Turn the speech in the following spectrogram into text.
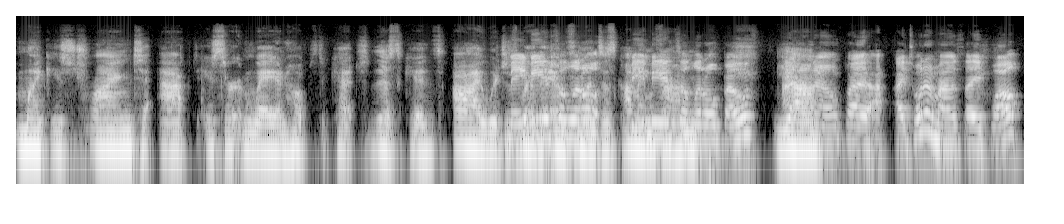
Mikey's trying to act a certain way in hopes to catch this kid's eye, which is maybe where the it's a influence little is coming maybe from. it's a little both. Yeah. I don't know, but I told him I was like, well,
